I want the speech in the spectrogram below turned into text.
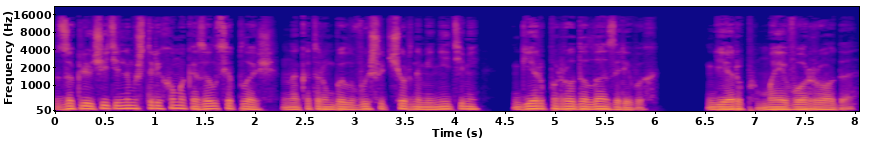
Заключительным штрихом оказался плащ, на котором был вышит черными нитями герб рода Лазаревых, герб моего рода.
